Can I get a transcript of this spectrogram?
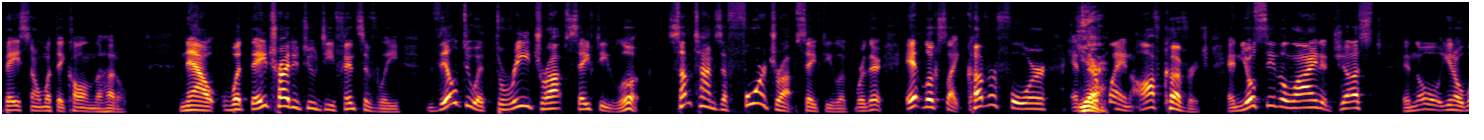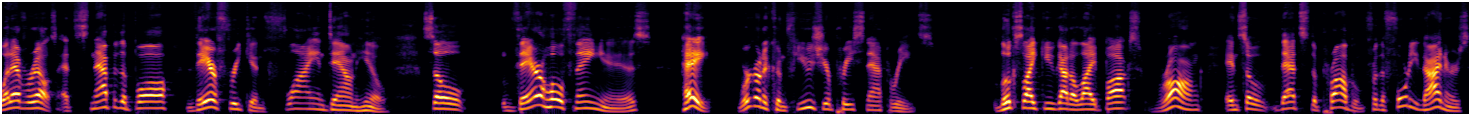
based on what they call in the huddle. Now, what they try to do defensively, they'll do a three drop safety look, sometimes a four drop safety look, where they're it looks like cover four and Yeah. they're playing off coverage. And you'll see the line adjust and they'll, you know, whatever else. At snap of the ball, they're freaking flying downhill. So their whole thing is, hey, we're going to confuse your pre-snap reads. Looks like you got a light box, wrong. And so that's the problem. For the 49ers,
